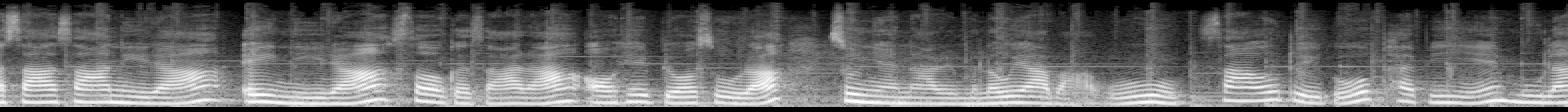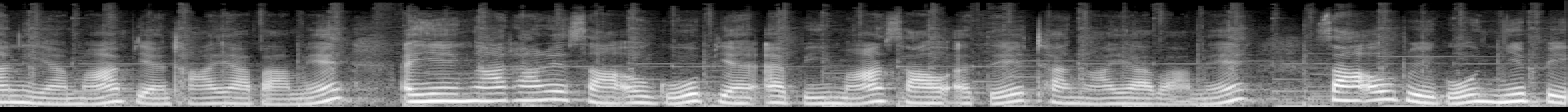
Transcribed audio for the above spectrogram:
အစားစားနေတာအိတ်နေတာစော့ကစားတာအော်ဟစ်ပြောဆိုတာစူညံတာတွေမလုပ်ရပါဘူး။စာအုပ်တွေကိုဖတ်ပြီးရင်မူလနေရာမှာပြန်ထားရပါမယ်။အရင်ငှားထားတဲ့စာအုပ်ကိုပြန်အပ်ပြီးမှစာအုပ်အသစ်ထပ်ငှားရပါမယ်။ စာအုပ်တွေကိုညစ်ပေ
